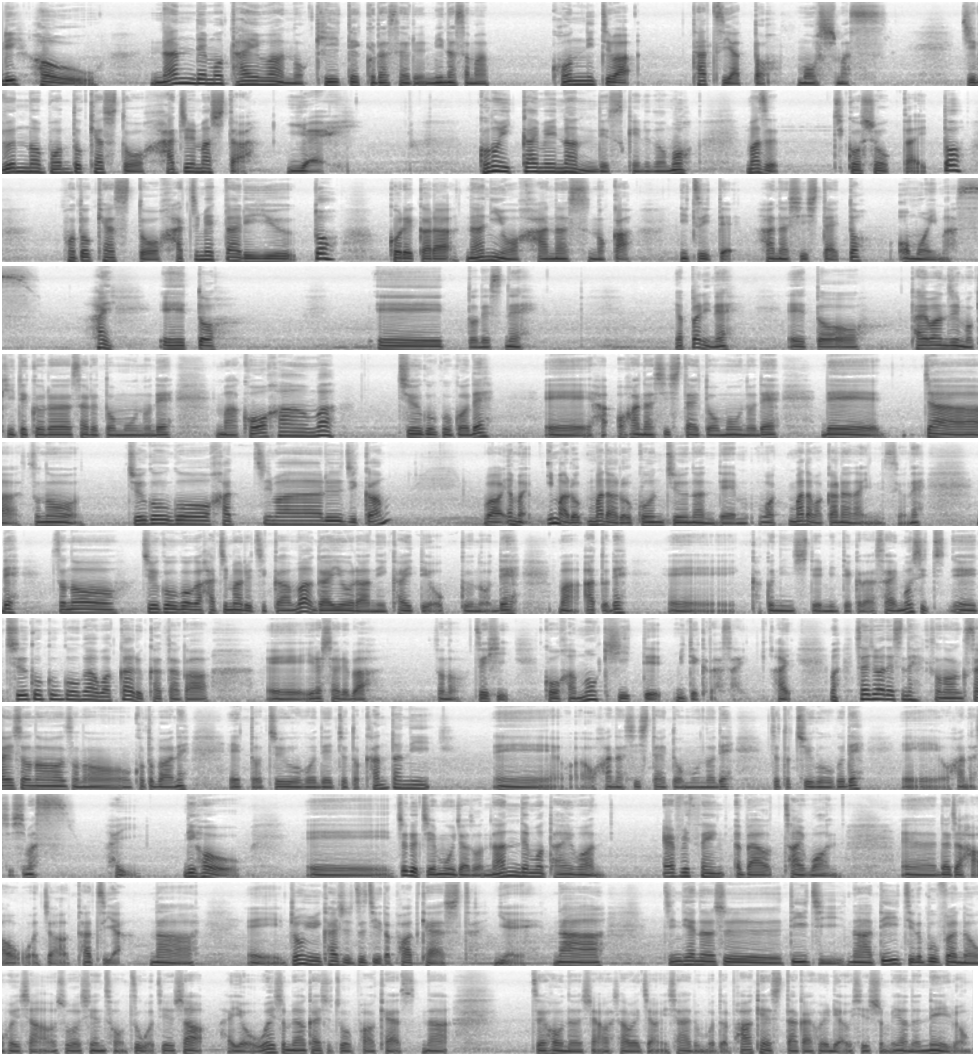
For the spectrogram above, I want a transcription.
リホー。何でも台湾を聞いてくださる皆様こんにちは。達也と申します。自分のポッドキャストを始めました。イエイ。この1回目なんですけれどもまず自己紹介とポッドキャストを始めた理由とこれから何を話すのかについて話したいと思います。はいえー、っとえー、っとですねやっぱりねえー、っと台湾人も聞いてくださると思うのでまあ後半は中国語でえー、お話ししたいと思うのででじゃあその中国語始まる時間は今今まだ録音中なんでまだわからないんですよね。でその中国語が始まる時間は概要欄に書いておくのでまあ後で、えー、確認してみてください。もし、えー、中国語がわかる方が、えー、いらっしゃればそのぜひ後半も聞いてみてください。はいまあ、最初はですねその最初のその言葉はね、えっと、中国語でちょっと簡単に、えー、お話ししたいと思うのでちょっと中国語で、えー、お話しします。はい。你好，诶，这个节目叫做“何でも台湾 ”，Everything about Taiwan。嗯，大家好，我叫塔子雅。那诶，终于开始自己的 podcast 耶！那今天呢是第一集。那第一集的部分呢，我会想要说先从自我介绍，还有为什么要开始做 podcast。那最后呢，想要稍微讲一下我的 podcast 大概会聊一些什么样的内容。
